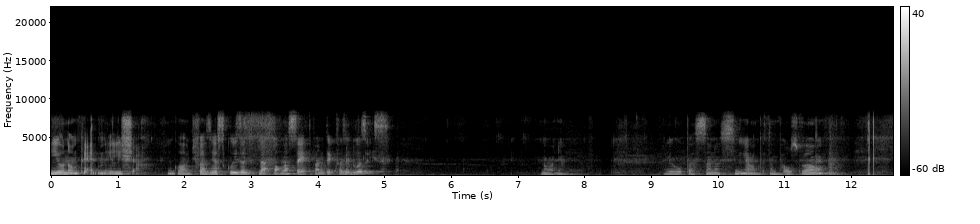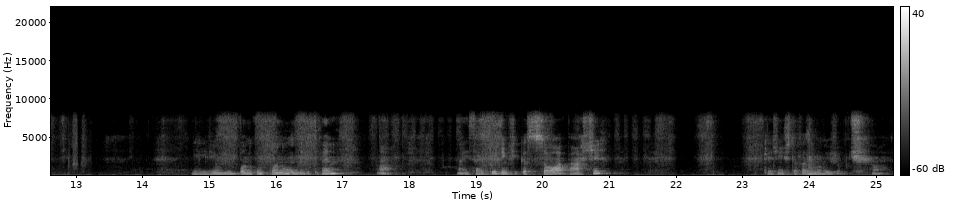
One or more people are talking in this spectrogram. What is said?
E eu não quero, né, lixar. Eu gosto de fazer as coisas da forma certa, para não ter que fazer duas vezes. Olha. Aí eu vou passando assim, ó, pra tampar os vão. E aí venho limpando com pano úmido, tá vendo? Ó. Aí sai tudinho, fica só a parte que a gente tá fazendo o rejunte, ó.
